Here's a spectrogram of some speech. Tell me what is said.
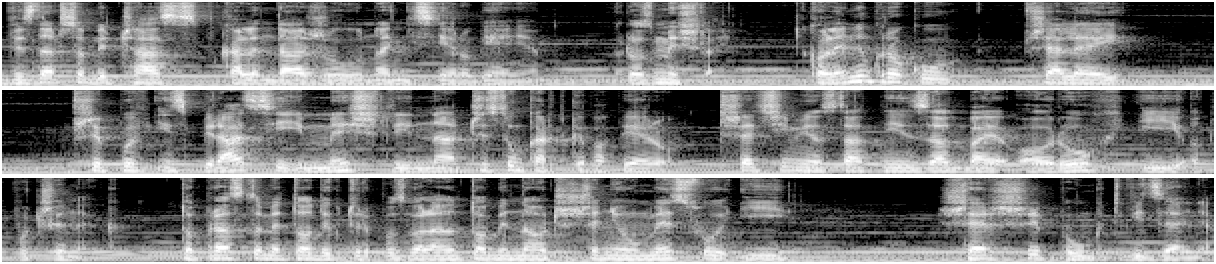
Wyznacz sobie czas w kalendarzu na nic nie robienie. Rozmyślaj. W kolejnym kroku przelej przypływ inspiracji i myśli na czystą kartkę papieru. Trzecim i ostatnim zadbaj o ruch i odpoczynek. To proste metody, które pozwalają Tobie na oczyszczenie umysłu i szerszy punkt widzenia.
